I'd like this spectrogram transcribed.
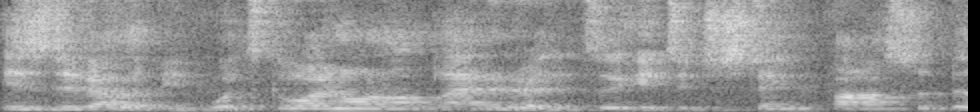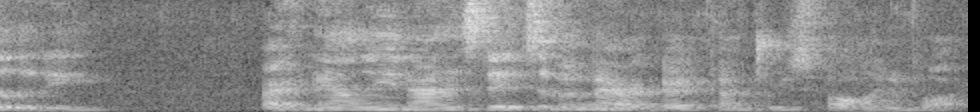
is developing, what's going on on planet Earth, it's a, it's a distinct possibility. Right now in the United States of America, country's falling apart.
